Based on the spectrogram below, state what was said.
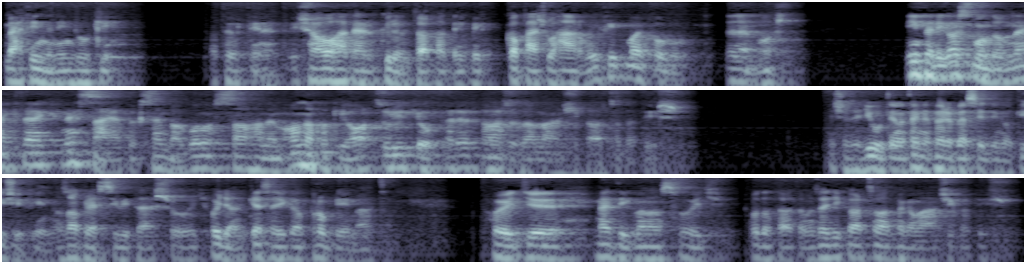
mert innen indul ki a történet. És ahol hát erről külön tarthatnék, még kapásba három ifig, majd fogok, de nem most. Én pedig azt mondom nektek, ne szálljatok szembe a gonoszszal, hanem annak, aki arcul jut, jobb felől tartsad a másik arcodat is. És ez egy jó téma, tegnap erről beszéltünk a kisifin, az agresszivitásról, hogy hogyan kezeljük a problémát. Hogy meddig van az, hogy oda tartom az egyik arcomat, meg a másikat is.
